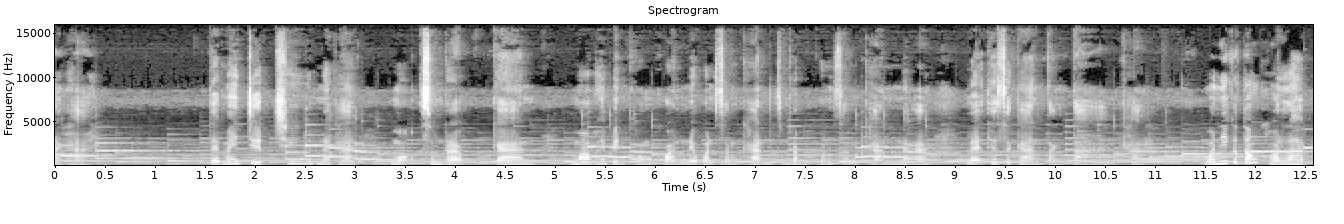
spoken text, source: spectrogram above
นะคะ แต่ไม่จืดชืดนะคะ เหมาะสำหรับการมอบให้เป็นของขวัญในวันสำคัญสำหรับบุคคลสำคัญนะคะ และเทศกาลต่างๆค่ะ วันนี้ก็ต้องขอลาไป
